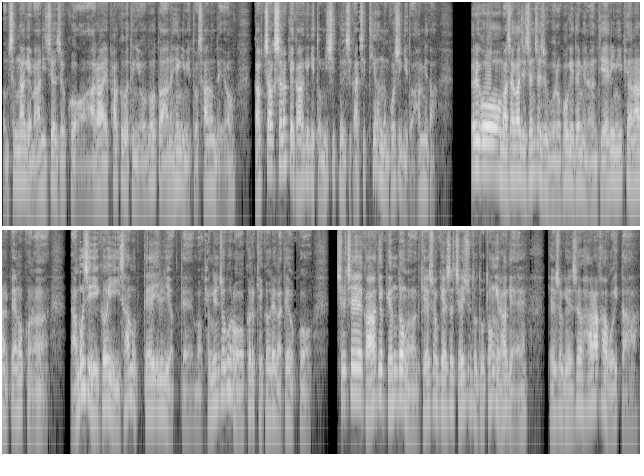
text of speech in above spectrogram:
엄청나게 많이 지어졌고 아라이 파크 같은 경우도 또 아는 형님이 또 사는데요. 갑작스럽게 가격이 또 미친 듯이 같이 튀었는 곳이기도 합니다. 그리고 마찬가지 전체적으로 보게 되면은 DL임 2편안을 빼놓고는 나머지 거의 2, 3억대, 1, 2억대 뭐 평균적으로 그렇게 거래가 되었고 실제 가격 변동은 계속해서 제주도도 동일하게 계속해서 하락하고 있다.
